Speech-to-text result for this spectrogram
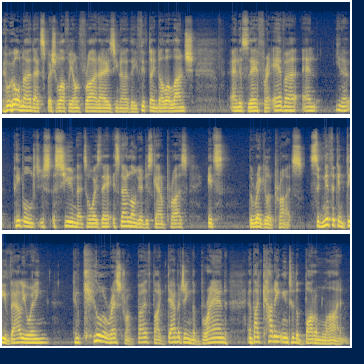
Now, we all know that special offer on Fridays, you know, the $15 lunch and it's there forever. And, you know, people just assume that's always there. It's no longer a discounted price, it's the regular price. Significant devaluing can kill a restaurant, both by damaging the brand and by cutting into the bottom line.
